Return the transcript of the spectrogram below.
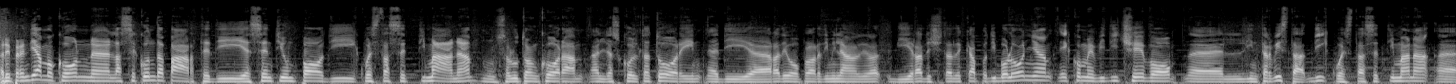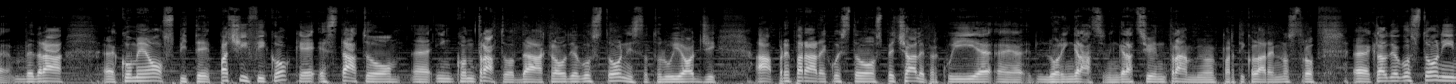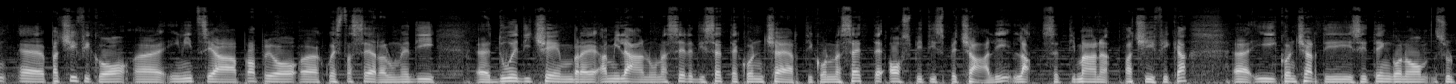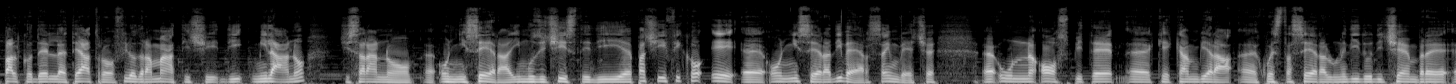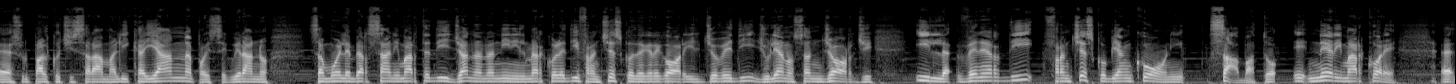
Riprendiamo con eh, la seconda parte di Senti un po' di questa settimana. Un saluto ancora agli ascoltatori eh, di eh, Radio Popolare di Milano, di Radio Città del Capo di Bologna e come vi dicevo eh, l'intervista di questa settimana eh, vedrà eh, come ospite Pacifico che è stato incontrato da Claudio Agostoni, è stato lui oggi a preparare questo speciale per cui lo ringrazio, ringrazio entrambi, ma in particolare il nostro Claudio Agostoni. Pacifico Pacifico eh, inizia proprio eh, questa sera, lunedì eh, 2 dicembre a Milano, una serie di sette concerti con sette ospiti speciali, la settimana pacifica. Eh, I concerti si tengono sul palco del Teatro Filodrammatici di Milano ci saranno eh, ogni sera i musicisti di eh, Pacifico e eh, ogni sera diversa invece eh, un ospite eh, che cambierà eh, questa sera lunedì 2 dicembre sul palco ci sarà Malika Ian poi seguiranno Samuele Bersani martedì Gianna Nannini il mercoledì Francesco De Gregori il giovedì Giuliano San Giorgi il venerdì Francesco Bianconi sabato e Neri Marco Re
